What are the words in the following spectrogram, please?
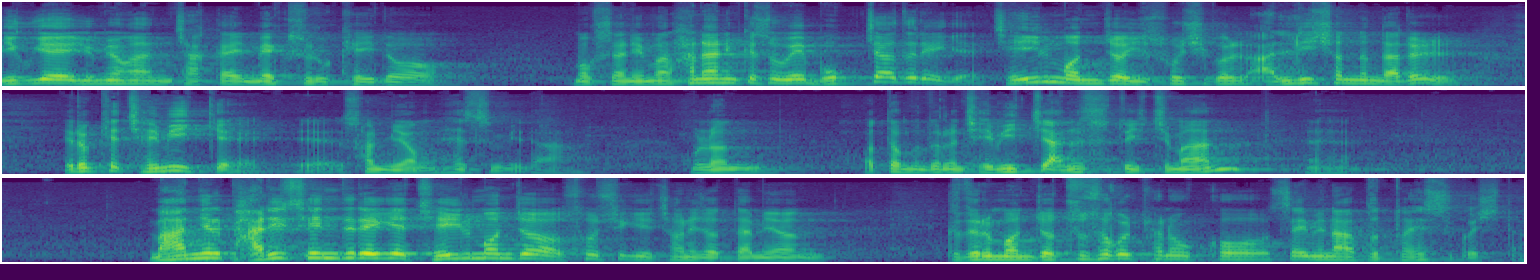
미국의 유명한 작가인 맥스 루케이더 목사님은 하나님께서 왜 목자들에게 제일 먼저 이 소식을 알리셨는가를 이렇게 재미있게 예, 설명했습니다. 물론 어떤 분들은 재미있지 않을 수도 있지만 예. 만일 바리새인들에게 제일 먼저 소식이 전해졌다면 그들은 먼저 주석을 펴놓고 세미나부터 했을 것이다.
